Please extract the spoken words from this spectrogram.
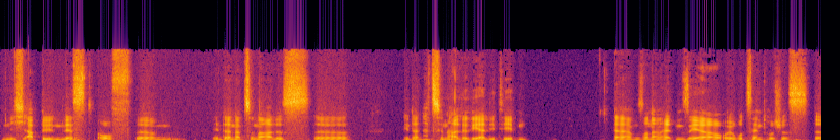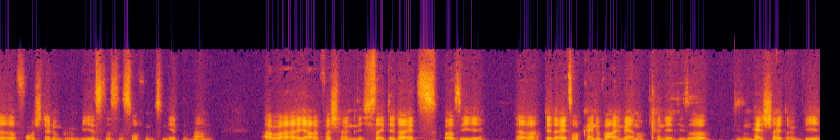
nicht abbilden lässt auf ähm, internationales äh, internationale Realitäten, ähm, sondern halt ein sehr eurozentrisches äh, Vorstellung irgendwie ist, dass das so funktioniert mit Namen. Aber ja, wahrscheinlich seid ihr da jetzt quasi, äh, habt ihr da jetzt auch keine Wahl mehr, ne? wenn ihr diese, diesen Hash halt irgendwie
